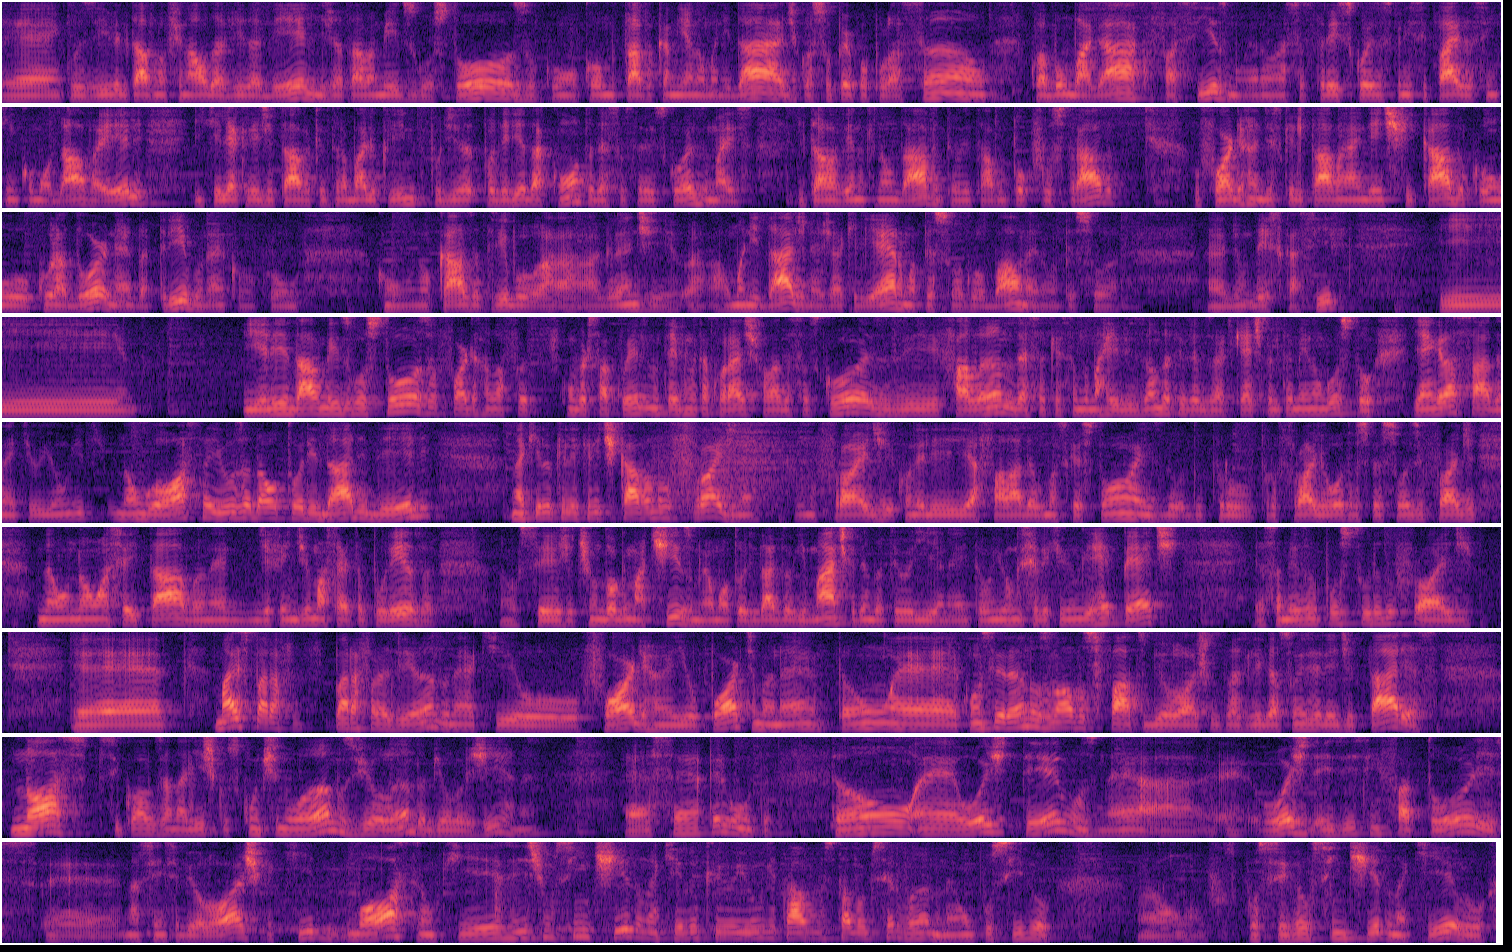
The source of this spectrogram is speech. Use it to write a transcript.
É, inclusive, ele estava no final da vida dele, ele já estava meio desgostoso com como estava caminhando a humanidade, com a superpopulação, com a bomba H, com o fascismo. Eram essas três coisas principais assim que incomodava ele e que ele acreditava que o trabalho clínico podia, poderia dar conta dessas três coisas, mas ele estava vendo que não dava, então ele estava um pouco frustrado. O Fordham disse que ele estava identificado com o curador né, da tribo, né, com, com com, no caso, a tribo, a, a grande, a, a, humanidade, né, já que ele era uma pessoa global, né, era uma pessoa é, de um, desse cacife. E, e ele andava meio desgostoso, o Ford Hanna foi conversar com ele, não teve muita coragem de falar dessas coisas, e falando dessa questão de uma revisão da teoria dos arquétipos, ele também não gostou. E é engraçado, né, que o Jung não gosta e usa da autoridade dele naquilo que ele criticava no Freud, né, no Freud, quando ele ia falar de algumas questões do, do, para o Freud ou outras pessoas, e o Freud não, não aceitava, né, defendia uma certa pureza, ou seja, tinha um dogmatismo, né, uma autoridade dogmática dentro da teoria. Né, então Jung, você vê que Jung repete essa mesma postura do Freud. É, mas para, parafraseando né, aqui o Fordham e o Portman, né, então, é, considerando os novos fatos biológicos das ligações hereditárias, nós, psicólogos analíticos, continuamos violando a biologia? Né? Essa é a pergunta. Então, é, hoje temos, né, a, é, hoje existem fatores é, na ciência biológica que mostram que existe um sentido naquilo que o Jung tava, estava observando, né, um possível, um possível sentido naquilo,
